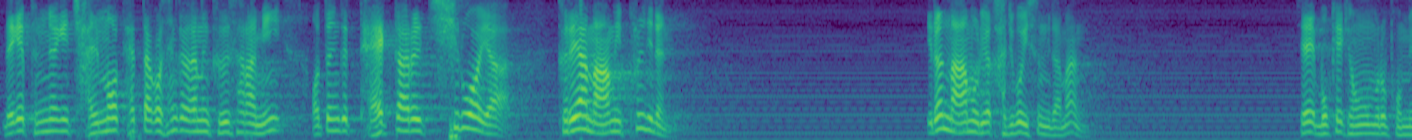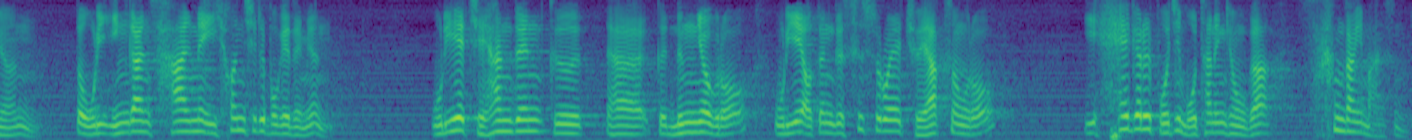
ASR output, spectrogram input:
내게 분명히 잘못했다고 생각하는 그 사람이 어떤 그 대가를 치루어야 그래야 마음이 풀리는 이런 마음을 우리가 가지고 있습니다만 제 목회 경험으로 보면 또 우리 인간 삶의 이 현실을 보게 되면 우리의 제한된 그, 아, 그 능력으로 우리의 어떤 그 스스로의 죄악성으로 이 해결을 보지 못하는 경우가 상당히 많습니다.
